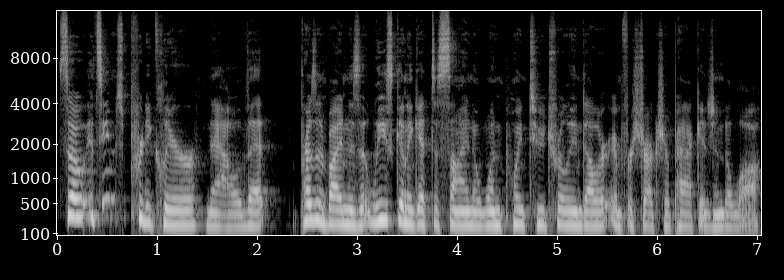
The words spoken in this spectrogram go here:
So it seems pretty clear now that President Biden is at least going to get to sign a $1.2 trillion infrastructure package into law,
